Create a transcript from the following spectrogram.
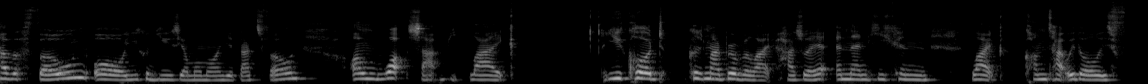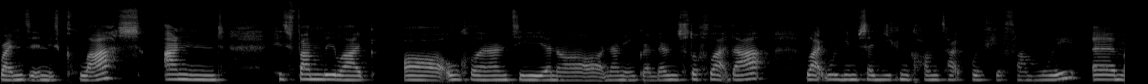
have a phone or you could use your mum or your dad's phone on WhatsApp, like you could, because my brother like has it, and then he can like contact with all his friends in his class and his family, like our uncle and auntie and our nanny and granddad and stuff like that. Like William said, you can contact with your family. Um,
